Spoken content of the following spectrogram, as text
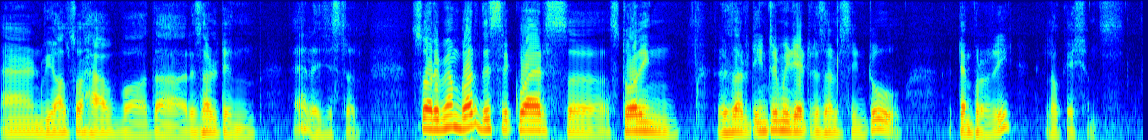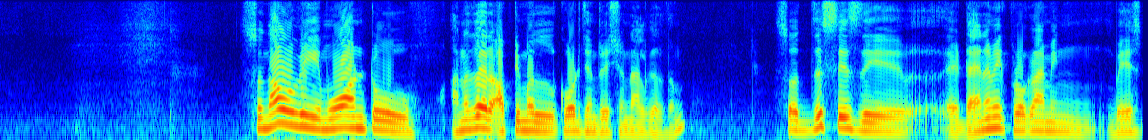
and we also have uh, the result in a register. So, remember this requires uh, storing result intermediate results into temporary locations. So, now we move on to another optimal code generation algorithm. So, this is the a dynamic programming based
